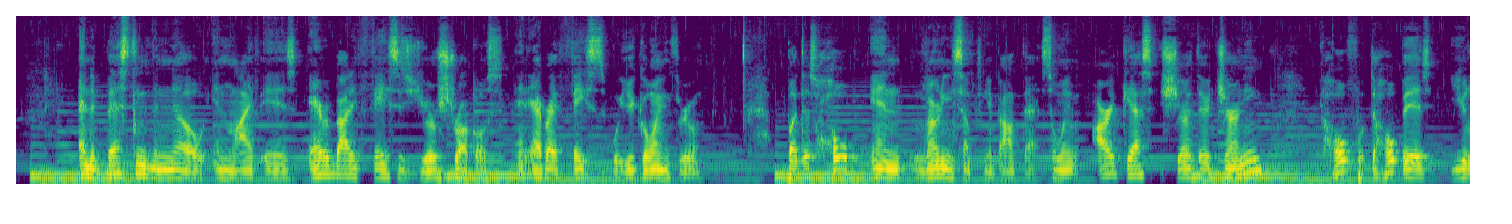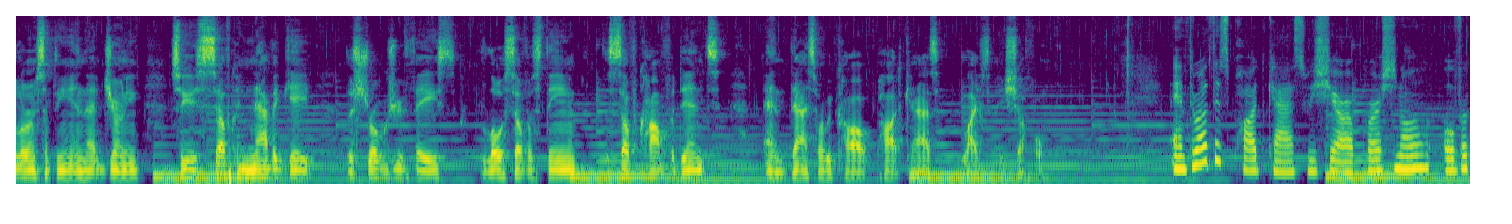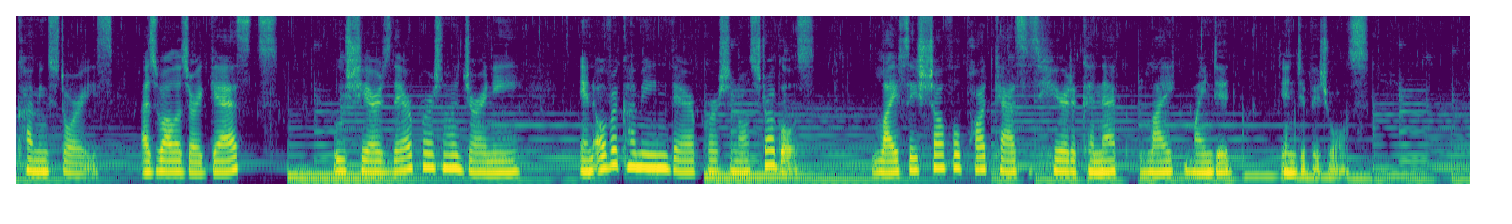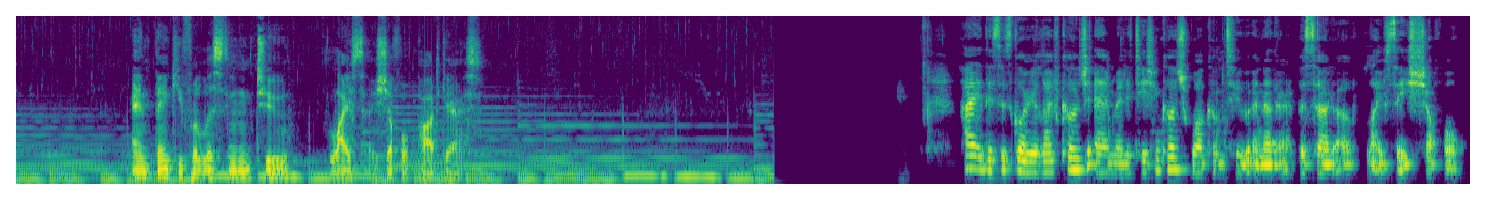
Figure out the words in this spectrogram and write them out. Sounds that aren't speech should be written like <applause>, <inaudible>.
And the best thing to know in life is everybody faces your struggles and everybody faces what you're going through. But there's hope in learning something about that. So when our guests share their journey, hope the hope is you learn something in that journey so yourself can navigate the struggles you face, the low self-esteem, the self-confidence, and that's why we call podcast Life's a Shuffle. And throughout this podcast, we share our personal overcoming stories, as well as our guests who shares their personal journey in overcoming their personal struggles. Life's a Shuffle podcast is here to connect like minded individuals. And thank you for listening to Life's a Shuffle podcast. Hi, this is Gloria, life coach and meditation coach. Welcome to another episode of Life's a Shuffle.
